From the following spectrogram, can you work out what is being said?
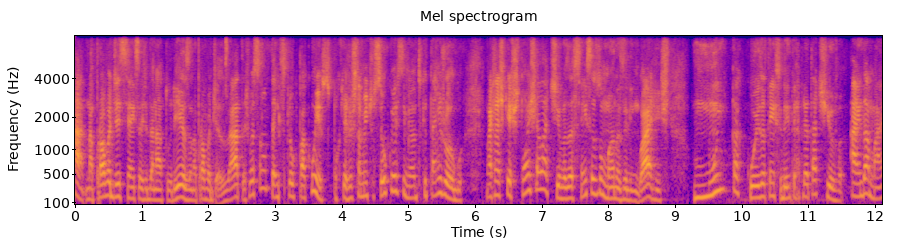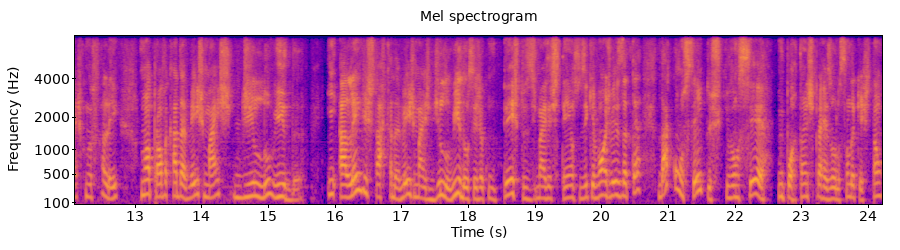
Ah, na prova de ciências da natureza, na prova de exatas, você não tem que se preocupar com isso, porque é justamente o seu conhecimento que está em jogo. Mas nas questões relativas às ciências humanas e linguagens, muita coisa tem sido interpretativa. Ainda mais, como eu falei, numa prova cada vez mais diluída. e além de estar cada vez mais diluída, ou seja, com textos mais extensos e que vão às vezes até dar conceitos que vão ser importantes para a resolução da questão,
